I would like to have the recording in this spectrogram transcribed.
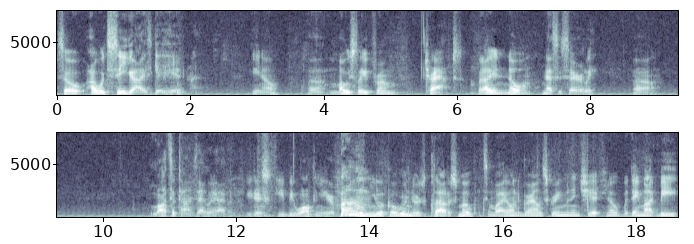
So I would see guys get hit, you know, uh, mostly from traps, but I didn't know them necessarily. Uh, lots of times that would happen. You just you'd be walking, you hear boom, you look over and there's a cloud of smoke, somebody on the ground screaming and shit, you know, but they might be,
